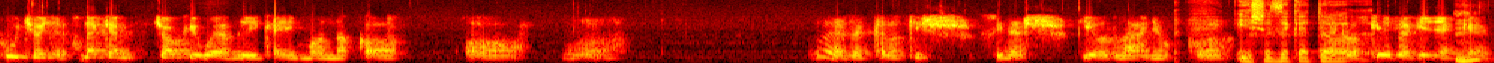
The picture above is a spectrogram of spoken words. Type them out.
úgyhogy nekem csak jó emlékeim vannak a, a, a ezekkel a kis színes kiadványokkal. És ezeket a, a képregényekkel. Mhm.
